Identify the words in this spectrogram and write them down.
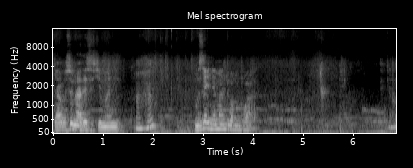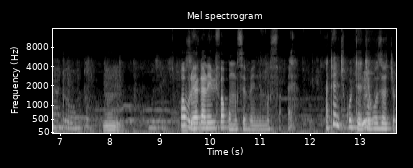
kyabusubi naate sikimanyi? Muzeeyi nemanju bamutwala wabula oyagala ebifa ku museveni musa. eh? Ate nkikutte ekibuuzo kyo.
